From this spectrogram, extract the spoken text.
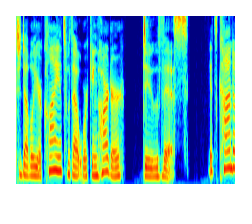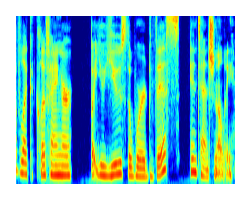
to double your clients without working harder, do this. It's kind of like a cliffhanger, but you use the word this intentionally.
